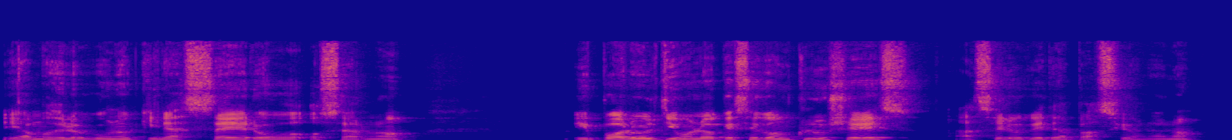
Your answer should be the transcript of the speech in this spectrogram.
digamos, de lo que uno quiere hacer o ser, ¿no? Y por último, lo que se concluye es hacer lo que te apasiona, ¿no?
